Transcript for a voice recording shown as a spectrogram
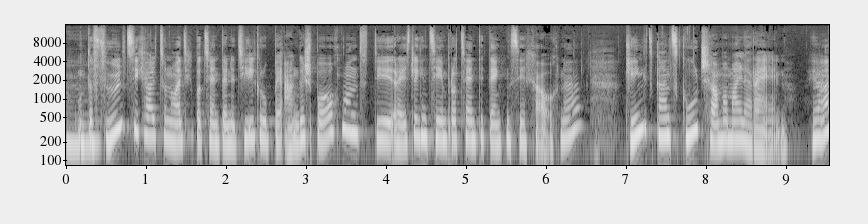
Mhm. Und da fühlt sich halt zu 90 Prozent deine Zielgruppe angesprochen und die restlichen 10 Prozent, die denken sich auch, ne? klingt ganz gut, schauen wir mal rein. Ja?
